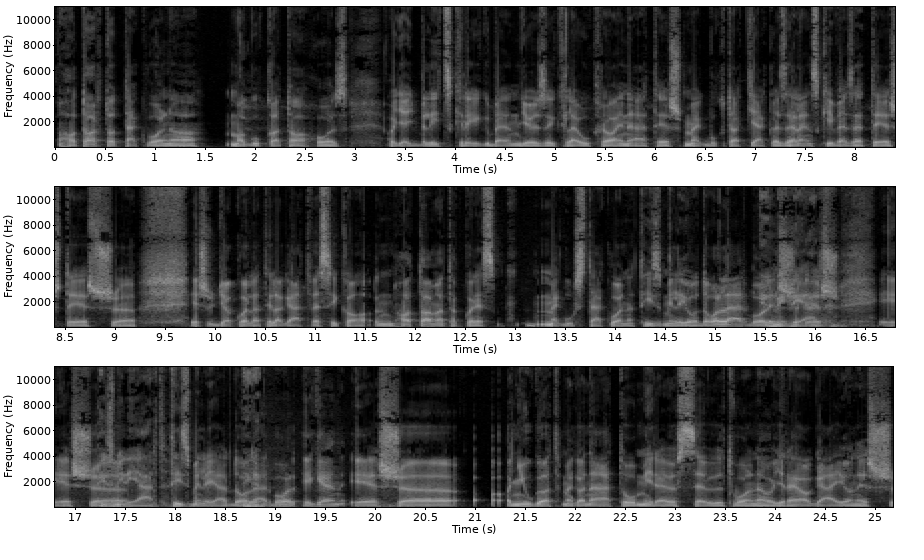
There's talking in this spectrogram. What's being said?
ha tartották volna magukat ahhoz, hogy egy blitzkriegben győzik le Ukrajnát, és megbuktatják az Zelenszky vezetést, és, és gyakorlatilag átveszik a hatalmat, akkor ezt megúzták volna 10 millió dollárból. És, és, és, 10 milliárd. 10 milliárd dollárból, igen, igen és a nyugat meg a NATO mire összeült volna, hogy reagáljon, és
